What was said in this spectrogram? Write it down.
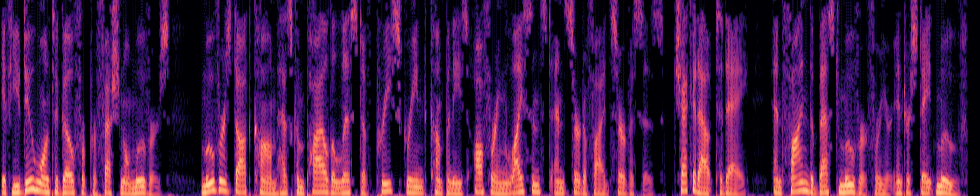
If you do want to go for professional movers, Movers.com has compiled a list of pre screened companies offering licensed and certified services. Check it out today and find the best mover for your interstate move.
